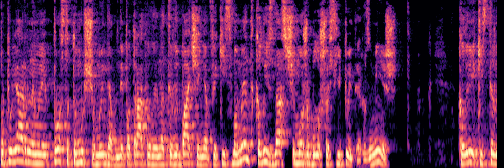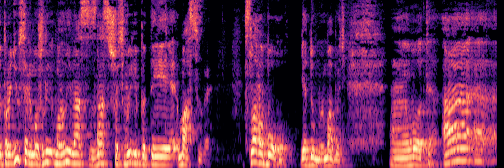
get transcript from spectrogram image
популярними просто тому, що ми не потрапили на телебачення в якийсь момент, коли з нас ще може було щось ліпити, розумієш? коли якісь телепродюсери могли могли нас, з нас щось виліпити масове. Слава Богу, я думаю, мабуть. А, е, от. а е,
